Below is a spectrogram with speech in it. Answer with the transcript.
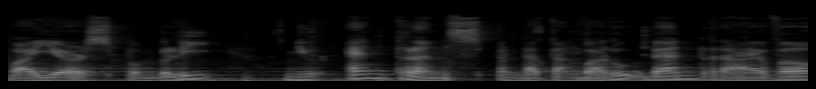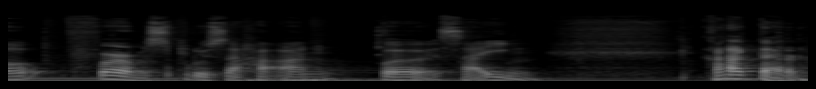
buyers, pembeli, new entrants, pendatang baru, dan rival firms, perusahaan pesaing. Karakter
